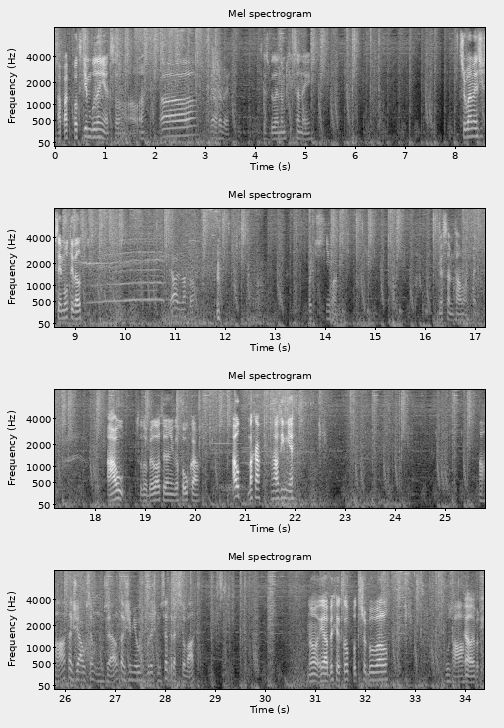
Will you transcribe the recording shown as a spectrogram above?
A pak pod tím bude něco, ale Uh, jo, dobrý. ty jsi byl jenom chycený. Třeba nejdřív sejmout ty velký. Já jdu na to. Pojď s nima. Já jsem tam, fajn. Au, co to bylo, ty někdo fouká. Au, macha, hází mě. Aha, takže já už jsem umřel, takže mě už budeš muset trestovat. No, já bych jako potřeboval... Uzá. Já dobrý.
